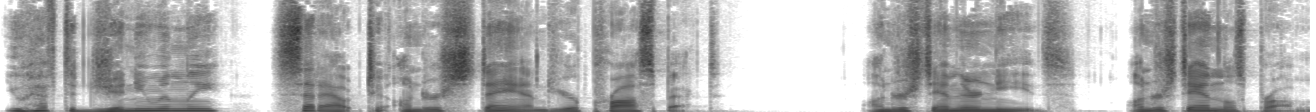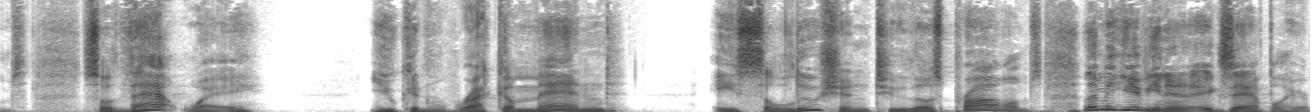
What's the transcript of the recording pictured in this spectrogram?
You have to genuinely set out to understand your prospect, understand their needs, understand those problems. So that way you can recommend a solution to those problems. Let me give you an example here.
